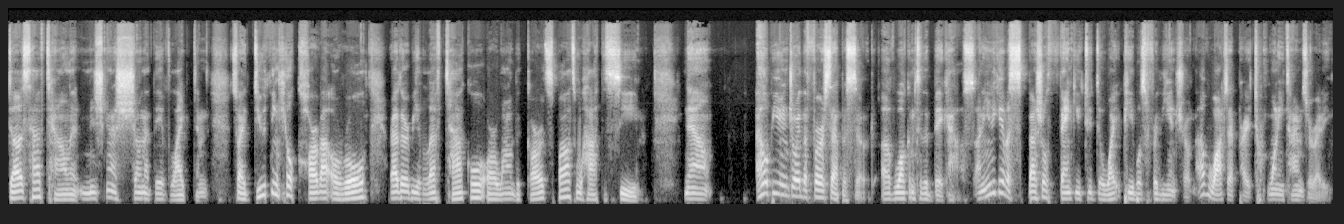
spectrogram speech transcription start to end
does have talent. Michigan has shown that they've liked him. So I do think he'll carve out a role, whether it be left tackle or one of the guard spots. We'll have to see. Now, I hope you enjoyed the first episode of Welcome to the Big House. I need to give a special thank you to Dwight Peebles for the intro. I've watched that probably 20 times already.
